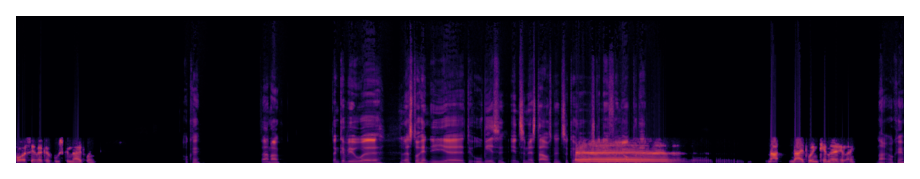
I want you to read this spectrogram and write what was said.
for at se, om jeg kan huske Nightwing. Okay. Fair nok. Den kan vi jo øh, lade stå hen i øh, det uvisse indtil næste afsnit, så kan vi øh... måske lige følge op på det. Øh, nej, Nightwing kender jeg heller ikke. Nej, okay.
